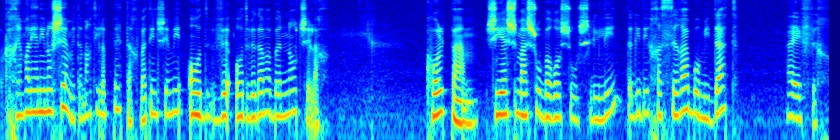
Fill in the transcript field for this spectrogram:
ככה היא אמרה לי, אני נושמת. אמרתי לה, בטח, ואת תנשמי עוד ועוד, וגם הבנות שלך. כל פעם שיש משהו בראש שהוא שלילי, תגידי, חסרה בו מידת ההפך.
